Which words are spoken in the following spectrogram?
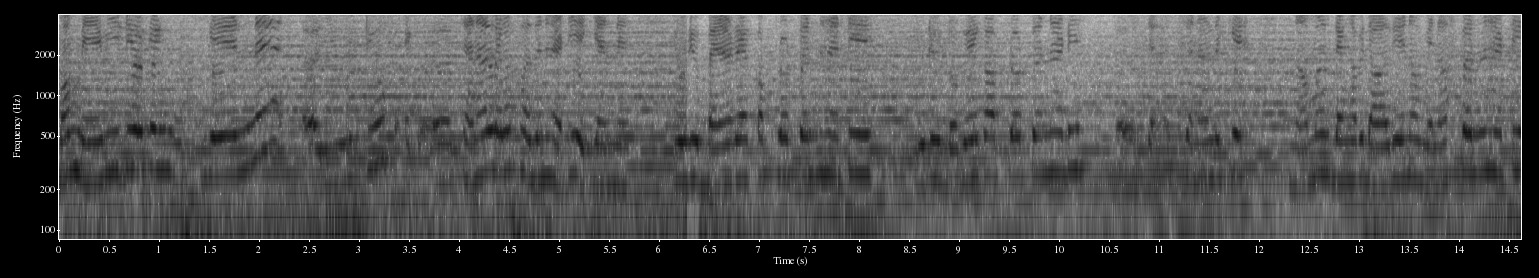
මම මේ වීඩියෝ එකෙන් ගේන්නේ YouTube channel එකක් හදන හැටි. ඒ කියන්නේ YouTube banner එකක් අප්ලෝඩ් කරන හැටි YouTube logo එක අප්ලෝඩ් කරන හැටි channel එකේ නම දැන් අපි දාලා තියෙනවා වෙනස් කරන හැටි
